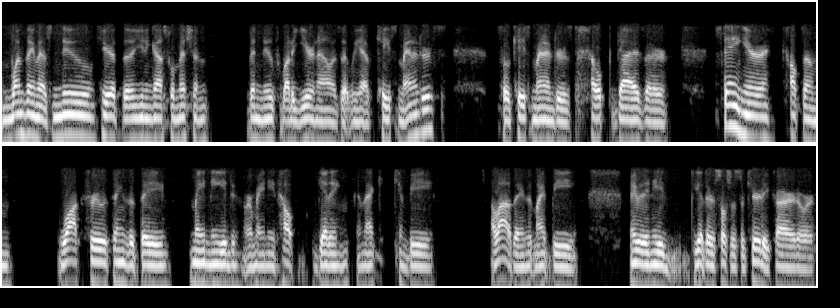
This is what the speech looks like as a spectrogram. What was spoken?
One thing that's new here at the Union Gospel Mission, been new for about a year now, is that we have case managers. So case managers help guys that are staying here help them walk through things that they may need or may need help getting, and that can be a lot of things. It might be maybe they need to get their social security card or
